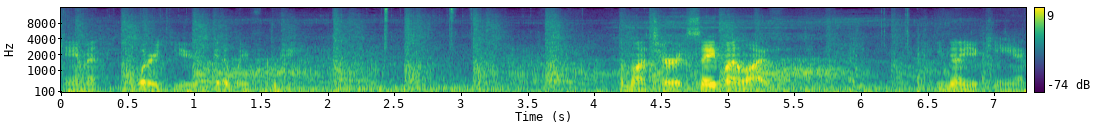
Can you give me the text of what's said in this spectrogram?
Damn it. What are you? Get away from me. Come on, turret. Save my life. You know you can.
